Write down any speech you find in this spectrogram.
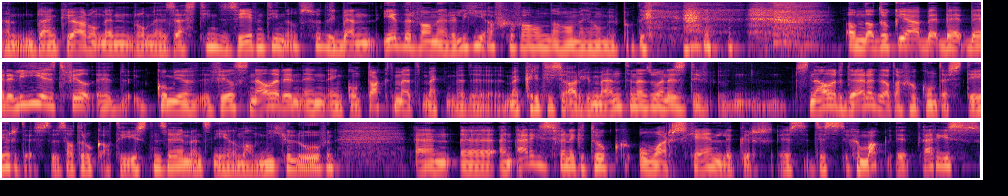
en denk rond mijn, rond mijn 16e, 17e of zo. Dus ik ben eerder van mijn religie afgevallen dan van mijn homeopathie. Omdat ook, ja, bij, bij religie is het veel, eh, kom je veel sneller in, in, contact met, met, met, de, met, kritische argumenten en zo. En is het sneller duidelijk dat dat gecontesteerd is. Dus dat er ook atheïsten zijn, mensen die helemaal niet geloven. En, uh, en ergens vind ik het ook onwaarschijnlijker. Is, het is gemak, ergens,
